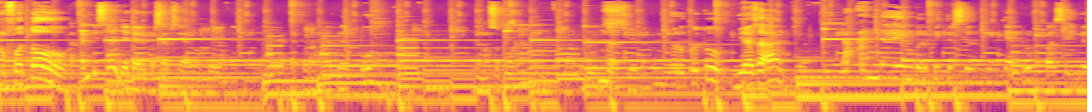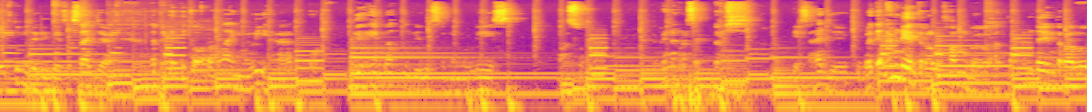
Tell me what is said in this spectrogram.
ngefoto kan bisa aja dari persepsi yang bilang ternyata kurang lihat oh udah masuk orang. Enggak sih. Menurutku tuh biasa aja Nah, Anda yang berpikir sedemikian rupa sehingga itu menjadi biasa saja. Tapi ketika orang lain melihat, oh, dia hebat, dia bisa menulis, masuk. Tapi Anda merasa, "Eish, biasa aja itu. Berarti Anda yang terlalu humble atau Anda yang terlalu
